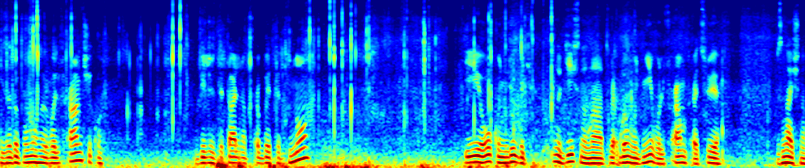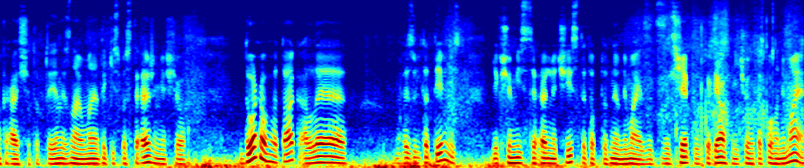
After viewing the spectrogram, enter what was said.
І за допомогою вольфрамчику більш детально пробити дно. І окунь любить, ну дійсно на твердому дні вольфрам працює значно краще. Тобто я не знаю, у мене такі спостереження, що дорого, так, але результативність, якщо місце реально чисте, тобто немає зачепу в корях, нічого такого немає,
